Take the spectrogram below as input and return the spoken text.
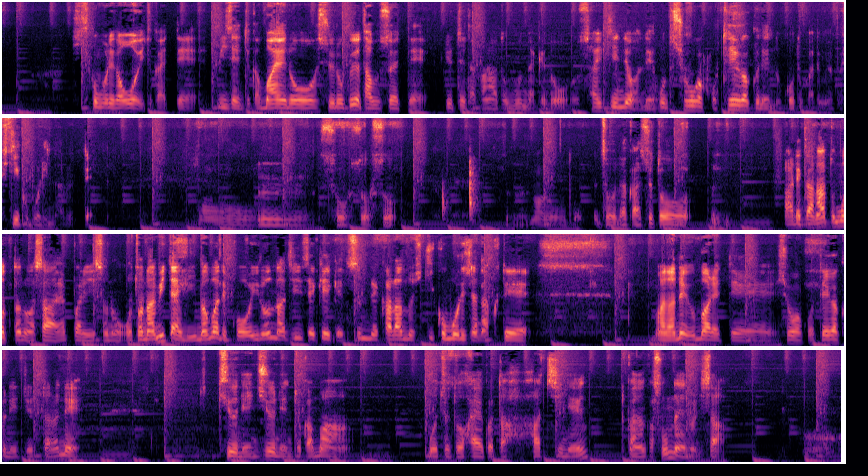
引きこもりが多いとか言って以前というか前の収録では多分そうやって言ってたかなと思うんだけど最近ではねほんと小学校低学年の子とかでもやっぱ引きこもりになるって。うん。そうそうそう。なるほど。そうだからちょっとあれかなと思ったのはさやっぱりその大人みたいに今までこういろんな人生経験積んでからの引きこもりじゃなくてまだね生まれて小学校低学年って言ったらね9年10年とかまあもうちょっと早くった8年とかなんかそんなんやのにさ。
